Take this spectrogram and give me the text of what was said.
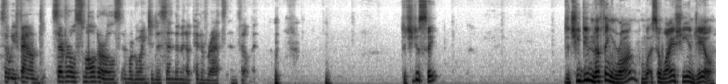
So we found several small girls, and we're going to descend them in a pit of rats and film it. Did she just say? Did she do nothing wrong? What, so why is she in jail?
